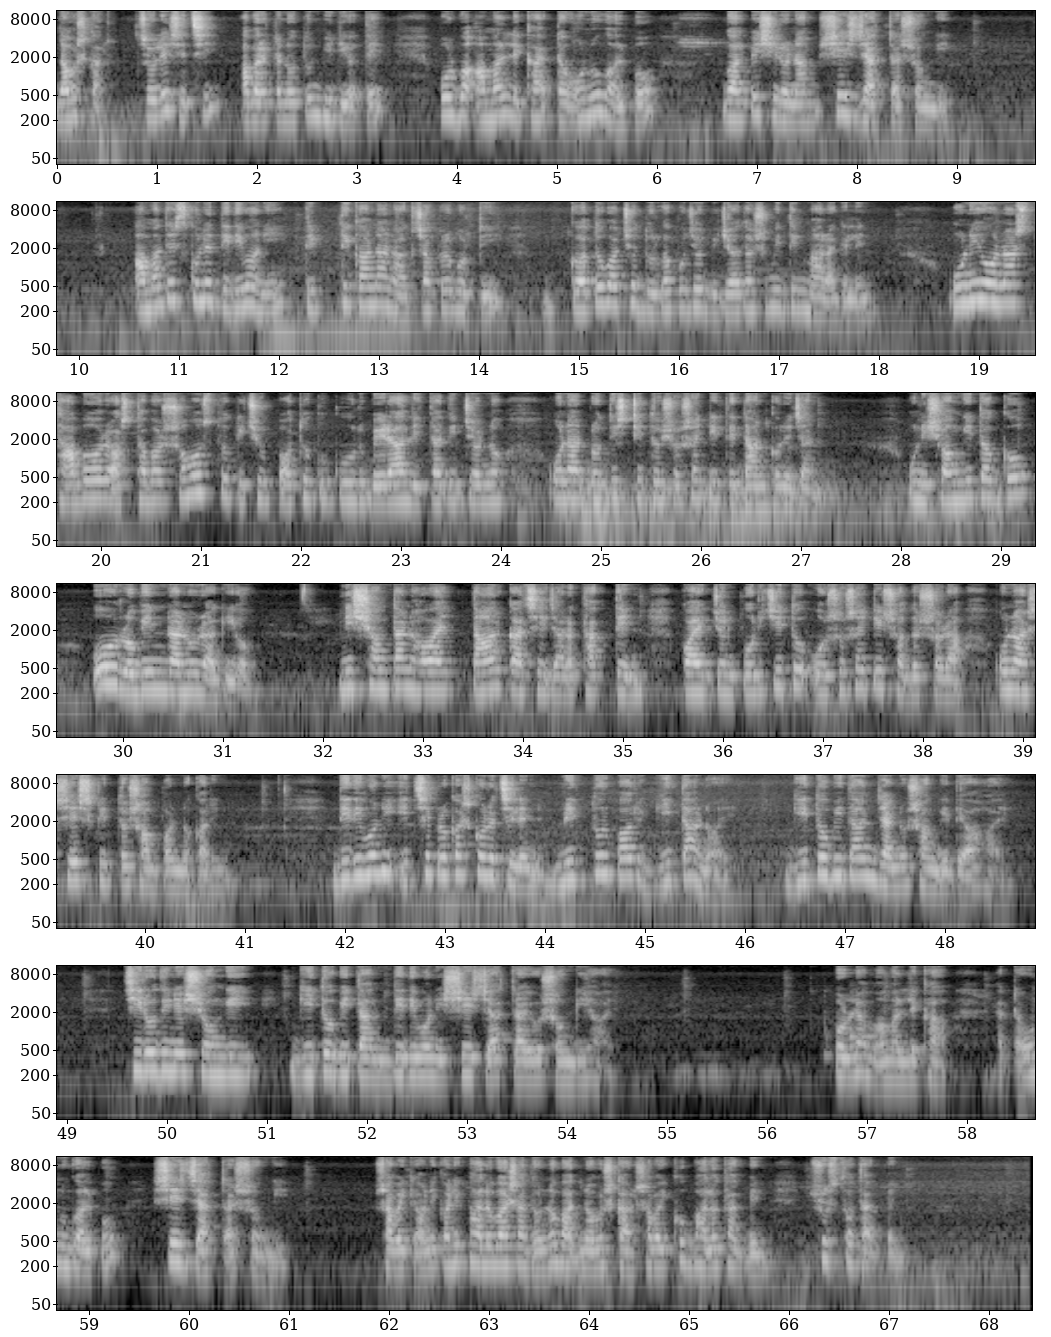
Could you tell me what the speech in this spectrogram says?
নমস্কার, চলে এসেছি আবার একটা নতুন ভিডিওতে। পড়ব আমার লেখা একটা অনুগল্প, গল্পের শিরোনাম শেষ যাত্রার সঙ্গী। আমাদের স্কুলের দিদিমণি তৃপ্তিকানা নাগ চক্রবর্তী গত বছর দুর্গাপুজোর বিজয়া দশমীর দিন মারা গেলেন। উনি ওনার স্থাবর, অস্থাবর সমস্ত কিছু পথকুকুর, বেড়াল ইত্যাদির জন্য ওনার প্রতিষ্ঠিত সোসাইটিতে দান করে যান। উনি সঙ্গীতজ্ঞ ও রবীন্দ্রানুরাগীও। নিঃসন্তান হওয়ায় তার কাছে যারা থাকতেন, কয়েকজন পরিচিত ও সোসাইটির সদস্যরা ওনার শেষকৃত্য সম্পন্ন করেন। দিদিমণি ইচ্ছে প্রকাশ করেছিলেন, মৃত্যুর পর গীতা নয়, গীতবিতান যেন সঙ্গে দেওয়া হয়। চিরদিনের সঙ্গী, গীতবিতান দিদিমণির শেষ যাত্রায়ও সঙ্গী হয়। পড়লাম আমার লেখা একটা অনুগল্প। শেষ যাত্রার সঙ্গী। সবাইকে অনেক অনেক ভালোবাসা, ধন্যবাদ, নমস্কার। সবাই খুব ভালো থাকবেন, সুস্থ থাকবেন।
